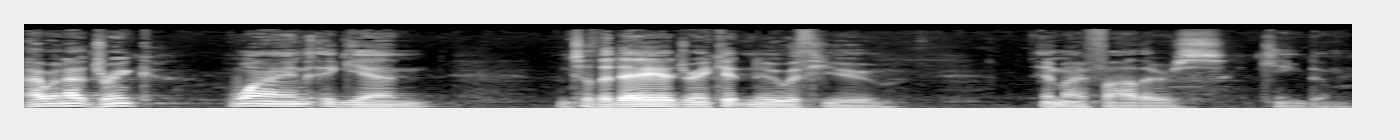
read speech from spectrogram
I will not drink wine again until the day I drink it new with you in my Father's kingdom.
